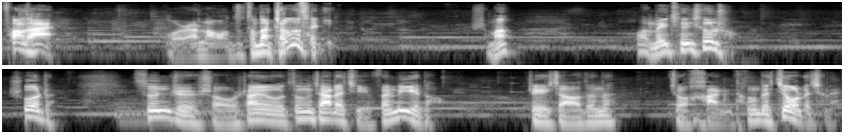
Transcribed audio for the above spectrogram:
放开，不然老子他妈整死你！什么？我没听清楚。说着，孙志手上又增加了几分力道。这小子呢，就喊疼的叫了起来：“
